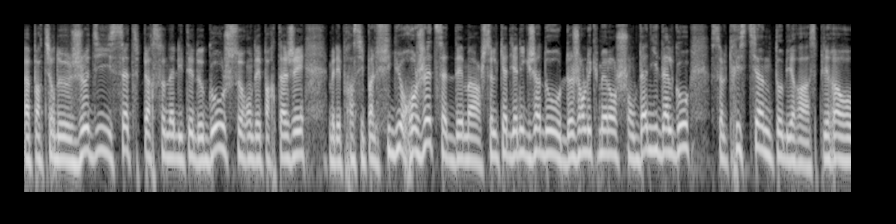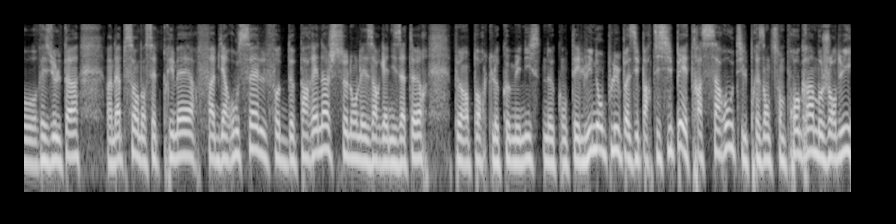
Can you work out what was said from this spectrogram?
À partir de jeudi, sept personnalités de gauche seront départagées, mais les principales figures rejettent cette démarche. C'est le cas d'Yannick Jadot, de Jean-Luc Mélenchon, d'Anne Hidalgo. Seul Christiane Taubira au résultat. Un absent dans cette primaire, Fabien Roussel, faute de parrainage selon les organisateurs. Peu importe, le communiste ne comptait lui non plus pas y participer trace sa route. Il présente son programme aujourd'hui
